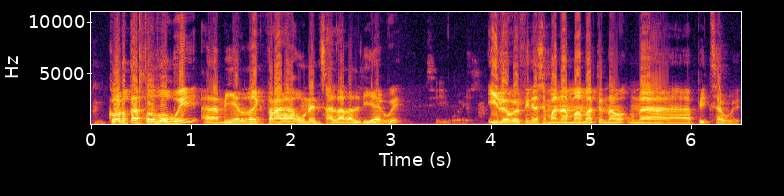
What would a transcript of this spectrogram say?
güey. Corta todo, güey. A la mierda y traga una ensalada al día, güey. Sí, güey. Y luego el fin de semana mámate una, una pizza, güey.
